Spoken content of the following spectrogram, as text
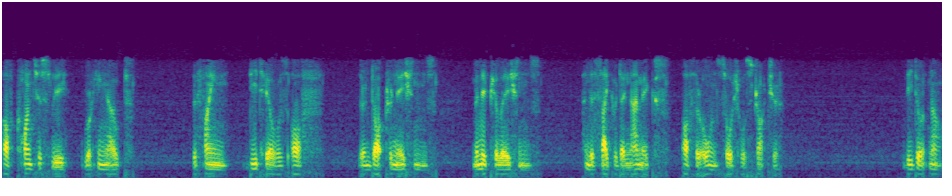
of consciously working out the fine details of their indoctrinations, manipulations, and the psychodynamics of their own social structure. They don't know.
